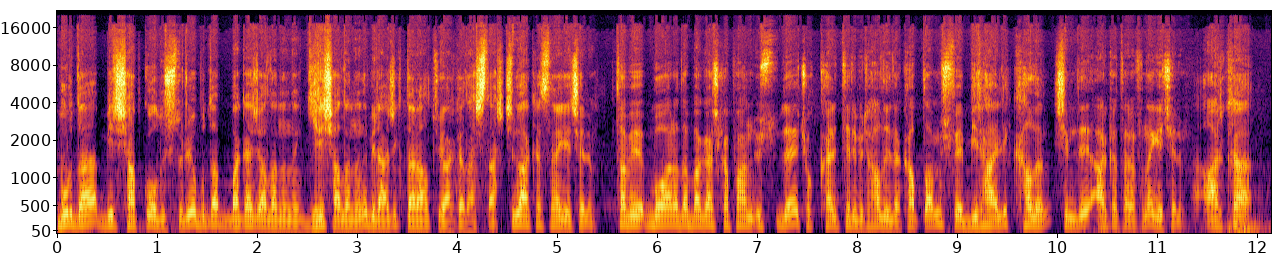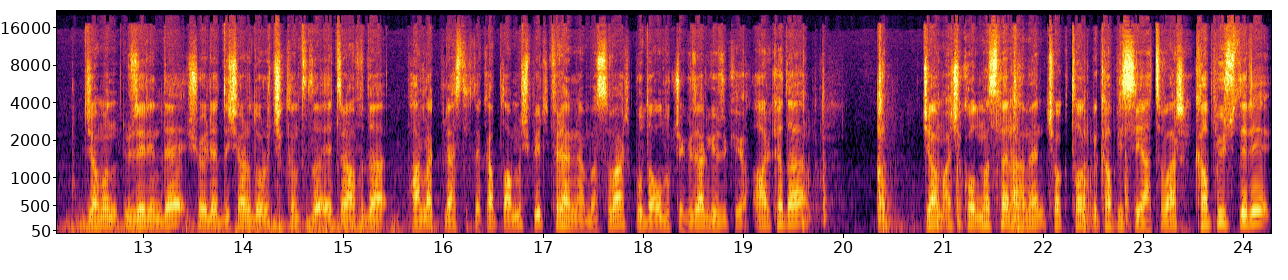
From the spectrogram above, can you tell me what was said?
burada bir şapka oluşturuyor. Bu da bagaj alanının giriş alanını birazcık daraltıyor arkadaşlar. Şimdi arkasına geçelim. Tabi bu arada bagaj kapağının üstü de çok kaliteli bir halıyla kaplanmış ve bir hayli kalın. Şimdi arka tarafına geçelim. Arka camın üzerinde şöyle dışarı doğru çıkıntılı etrafı da parlak plastikle kaplanmış bir fren lambası var. Bu da oldukça güzel gözüküyor. Arkada Cam açık olmasına rağmen çok tok bir kapı hissiyatı var. Kapı üstleri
